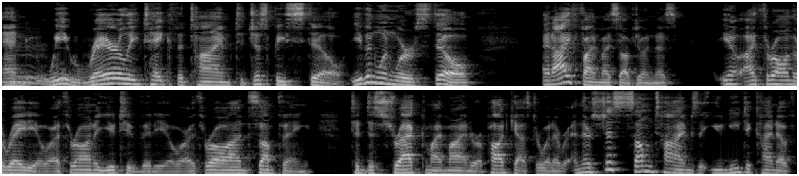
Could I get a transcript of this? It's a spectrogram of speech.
And mm. we rarely take the time to just be still, even when we're still. And I find myself doing this. You know, I throw on the radio, or I throw on a YouTube video, or I throw on something, to distract my mind or a podcast or whatever. And there's just sometimes that you need to kind of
